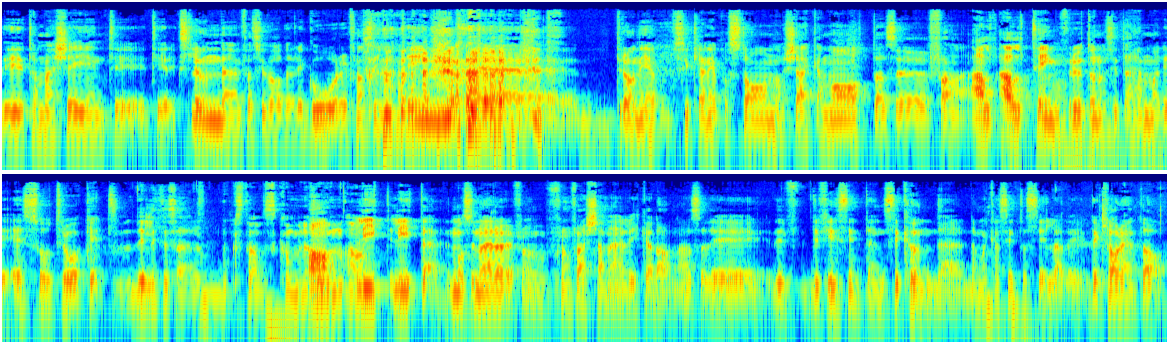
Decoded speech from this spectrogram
det är ta med tjejen till, till Erikslund fast vi var där igår det fanns ingenting. eh, dra ner, cykla ner på stan och käka mat. Alltså fan, all, allting förutom att sitta hemma. Det är så tråkigt. Det är lite så här bokstavskombination. Ja, Lite, lite. Det måste nog ändra det från, från farsan är likadan. Alltså det, det, det finns inte en sekund där, där man kan sitta stilla. Det, det klarar jag inte av.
